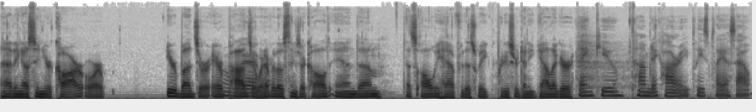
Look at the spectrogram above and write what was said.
having us in your car or earbuds or AirPods or wherever. whatever those things are called. And um, that's all we have for this week. Producer Denny Gallagher. Thank you, Tom Dikhari. Please play us out.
